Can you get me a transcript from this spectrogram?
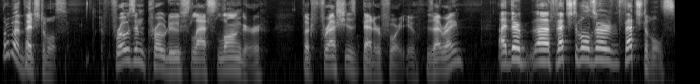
What about vegetables? Frozen produce lasts longer, but fresh is better for you. Is that right? Uh, uh, vegetables are vegetables.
